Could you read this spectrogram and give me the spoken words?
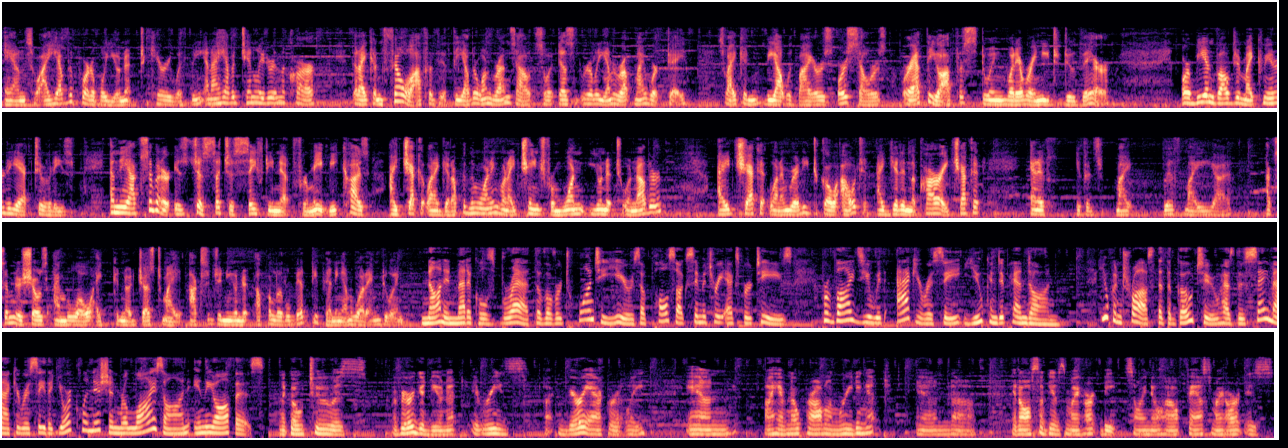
And so I have the portable unit to carry with me, and I have a 10 liter in the car that I can fill off of if the other one runs out so it doesn't really interrupt my workday. So I can be out with buyers or sellers or at the office doing whatever I need to do there or be involved in my community activities. And the oximeter is just such a safety net for me because I check it when I get up in the morning, when I change from one unit to another. I check it when I'm ready to go out. I get in the car, I check it, and if if it's my if my uh, oximeter shows I'm low, I can adjust my oxygen unit up a little bit depending on what I'm doing. Nonin Medical's breadth of over 20 years of pulse oximetry expertise provides you with accuracy you can depend on. You can trust that the GO2 has the same accuracy that your clinician relies on in the office. The GO2 is a very good unit. It reads uh, very accurately, and I have no problem reading it. And uh, it also gives my heartbeat, so I know how fast my heart is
